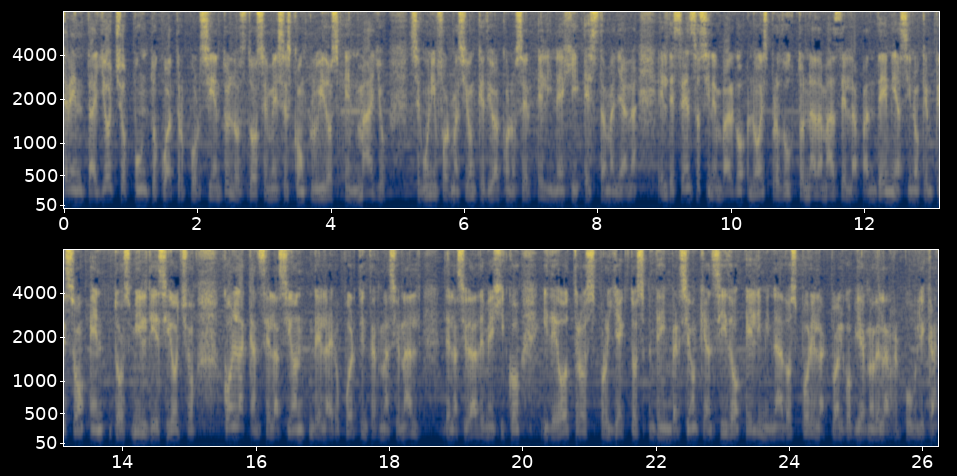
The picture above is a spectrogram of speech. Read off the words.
38.4 en los 12 meses concluidos en mayo, según información que dio a conocer el INEGI esta mañana. El descenso, sin embargo, no es producto nada más de la pandemia, sino que empezó en 2018 con la cancelación del Aeropuerto Internacional de la Ciudad de México y de otros proyectos de inversión que han sido eliminados por el actual gobierno de la República.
